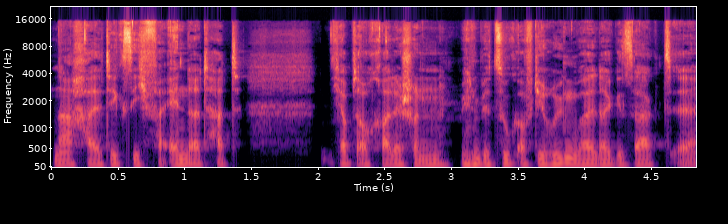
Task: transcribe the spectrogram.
nachhaltig sich verändert hat. Ich habe es auch gerade schon in Bezug auf die Rügenwalder gesagt, äh,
